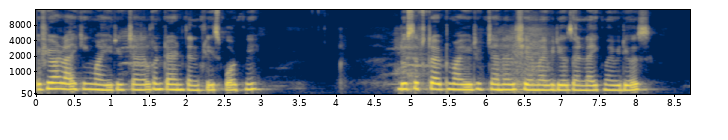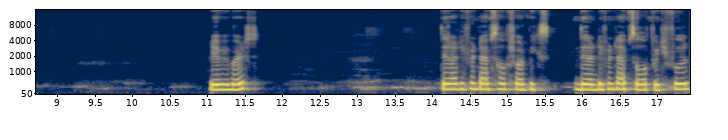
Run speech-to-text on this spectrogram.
If you are liking my YouTube channel content, then please support me. Do subscribe to my YouTube channel, share my videos and like my videos. Viewers, there are different types of short pics. There are different types of beautiful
